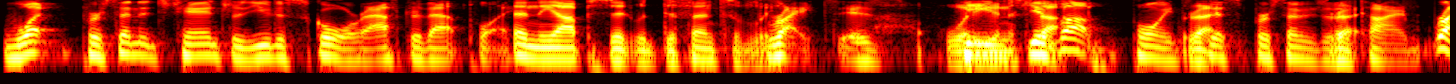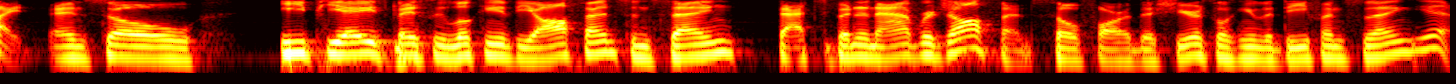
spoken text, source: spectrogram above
what percentage chance are you to score after that play And the opposite with defensively. right is What teams give stop? up points Right. this percentage of Right. the time right and so EPA is basically looking at the offense and saying that's been an average offense so far this year. It's looking at the defense saying, yeah,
